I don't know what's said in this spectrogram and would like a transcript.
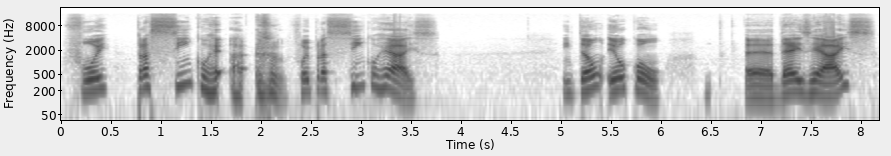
foi para 5 re... foi para 5 reais. Então, eu com é, 10 reais,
